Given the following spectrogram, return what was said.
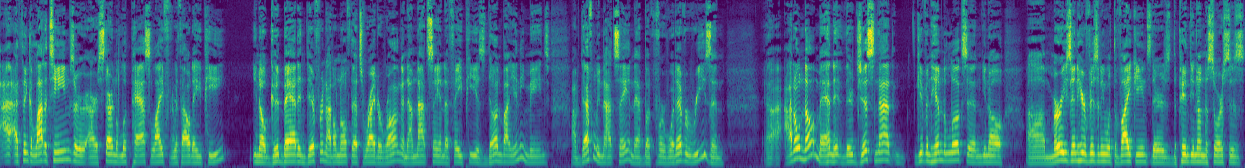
I, I think a lot of teams are are starting to look past life without AP you know, good, bad, and different. I don't know if that's right or wrong, and I'm not saying if AP is done by any means. I'm definitely not saying that, but for whatever reason, uh, I don't know, man. They're just not giving him the looks, and you know, uh, Murray's in here visiting with the Vikings. There's, depending on the sources,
